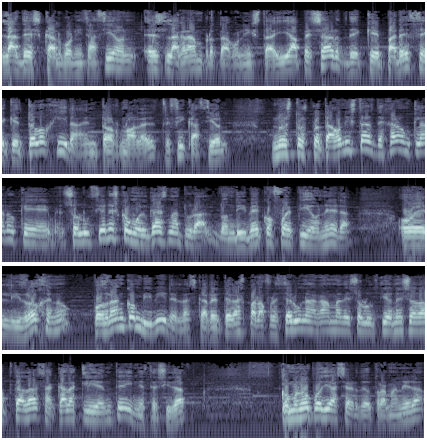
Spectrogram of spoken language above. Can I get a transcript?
La descarbonización es la gran protagonista y a pesar de que parece que todo gira en torno a la electrificación, nuestros protagonistas dejaron claro que soluciones como el gas natural, donde Ibeco fue pionera, o el hidrógeno, podrán convivir en las carreteras para ofrecer una gama de soluciones adaptadas a cada cliente y necesidad. Como no podía ser de otra manera,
